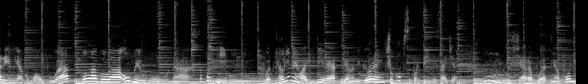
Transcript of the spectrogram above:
hari ini aku mau buat bola-bola ubi ungu. Nah, seperti ini. Buat kalian yang lagi diet, jangan digoreng, cukup seperti ini saja. Hmm, cara buatnya pun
